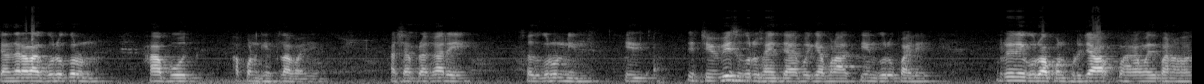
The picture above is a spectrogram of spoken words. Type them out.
चंद्राला गुरु करून हा बोध आपण घेतला पाहिजे. अशा प्रकारे सद्गुरूंनी चोवीस गुरु सांगितले त्यापैकी आपण आज तीन गुरु पाहिले. उरलेले गुरु आपण पुढच्या भागामध्ये पाहणार आहोत?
